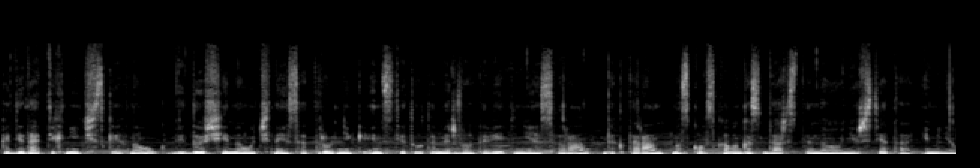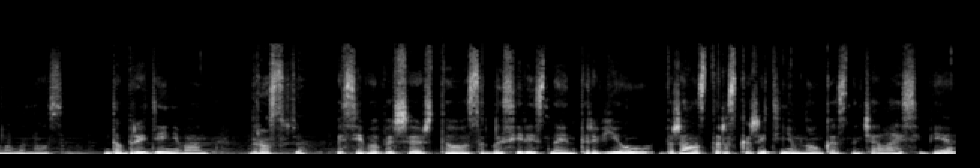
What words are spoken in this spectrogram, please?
кандидат технических наук, ведущий научный сотрудник Института мерзлотоведения СОРАН, докторант Московского государственного университета имени Ломоносова. Добрый день, Иван. Здравствуйте. Спасибо большое, что согласились на интервью. Пожалуйста, расскажите немного сначала о себе,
